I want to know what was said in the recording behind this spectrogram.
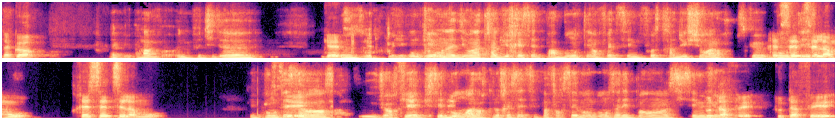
D'accord? Une petite. Euh, euh, j'ai compris, on a dit, on a traduit recette par bonté. En fait, c'est une fausse traduction. Alors, parce que recette, c'est l'amour. Recette, c'est l'amour. Bonté, c'est bon, alors que le recette, c'est pas forcément bon. Ça dépend si c'est mesuré. Tout à fait, tout à fait.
